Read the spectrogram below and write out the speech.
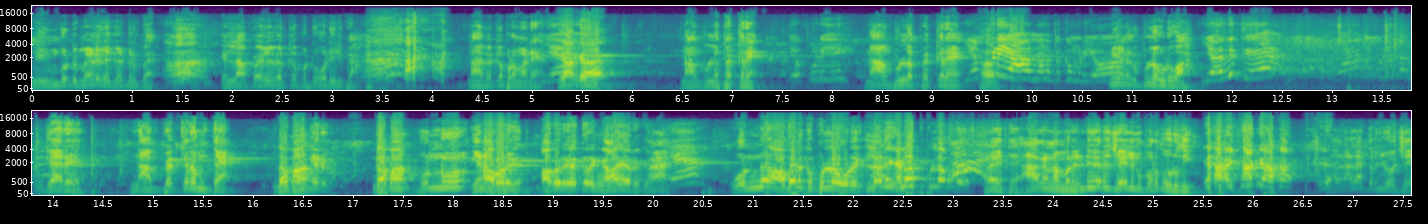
நீ இம்புட்டு மேடையில கேட்டிருப்ப. எல்லா பயிலும் வெக்கப்பட்டு ஓடி இருப்பேன். நான் வெக்கப்பட மாட்டேன். ஏங்க? நான் புள்ள பெக்கிறேன். எப்படி? நான் புள்ள பெக்கிறேன். நீ எனக்கு புள்ள விடுவா. எதுக்கு? இங்காரு நான் இந்தாமா இங்க இரு. இந்தாமா எனக்கு அவரு அவர் கேட்கிற நியாயம் இருக்கு. ஒண்ணு அவருக்கு புள்ள விடு இல்லன்னா எனக்கு புள்ள விடு ரைட்டு ஆக நம்ம ரெண்டு பேரும் ஜெயிலுக்கு போறது உறுதி. ஏங்க அது நல்லா தெரிஞ்சு போச்சு.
